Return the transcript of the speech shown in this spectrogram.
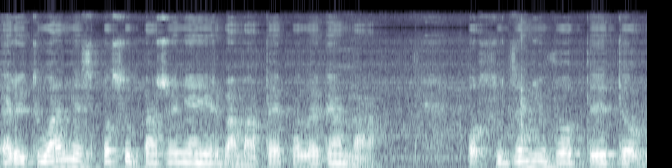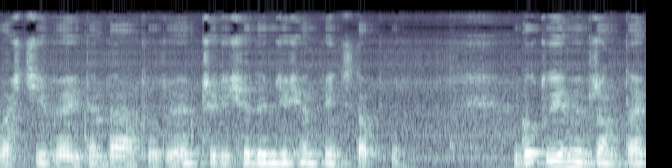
Rytualny sposób parzenia yerba mate polega na ostudzeniu wody do właściwej temperatury, czyli 75 stopni. Gotujemy wrzątek,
